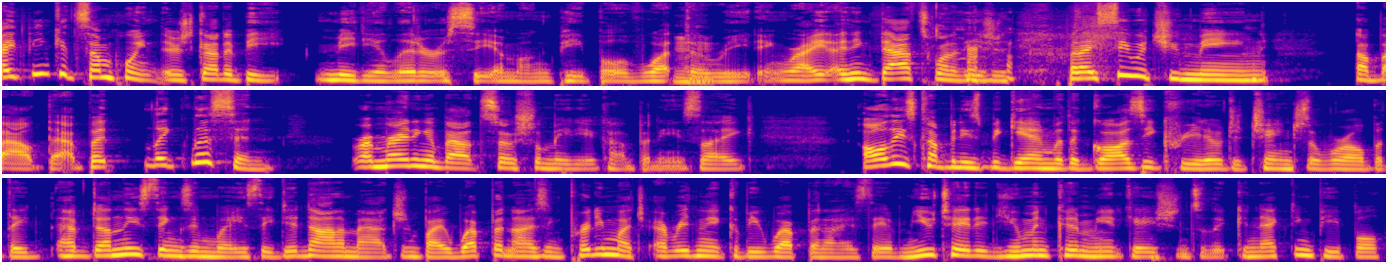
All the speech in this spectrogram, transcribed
I think at some point there's got to be media literacy among people of what they're mm-hmm. reading, right? I think that's one of the issues. But I see what you mean about that. But like, listen, I'm writing about social media companies. Like, all these companies began with a gauzy credo to change the world, but they have done these things in ways they did not imagine by weaponizing pretty much everything that could be weaponized. They have mutated human communication so that connecting people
